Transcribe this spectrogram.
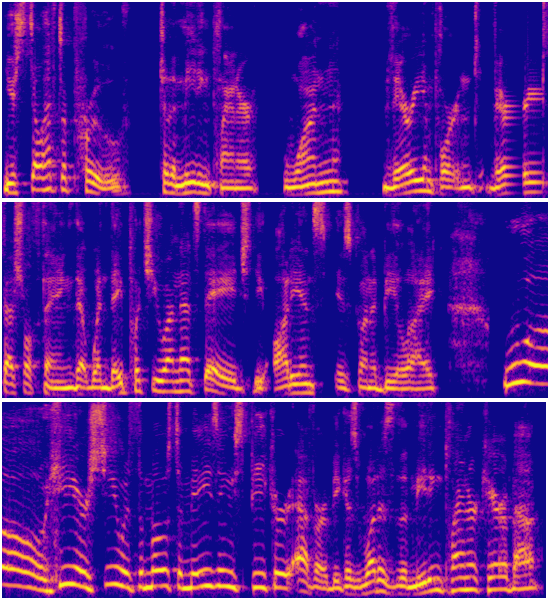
You still have to prove to the meeting planner one very important, very special thing that when they put you on that stage, the audience is going to be like, whoa, he or she was the most amazing speaker ever. Because what does the meeting planner care about?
